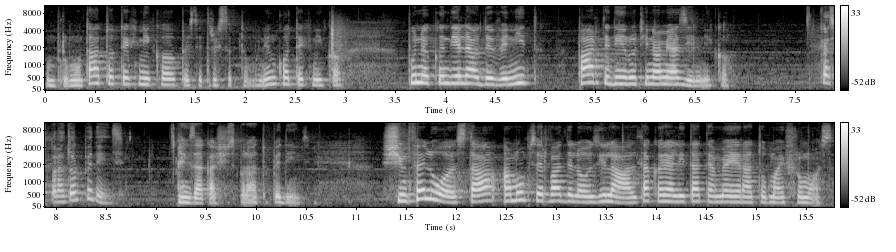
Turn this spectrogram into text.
împrumutat o tehnică, peste trei săptămâni încă o tehnică, până când ele au devenit parte din rutina mea zilnică. Ca spălatul pe dinți. Exact ca și spălatul pe dinți. Și în felul ăsta am observat de la o zi la alta că realitatea mea era tot mai frumoasă.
